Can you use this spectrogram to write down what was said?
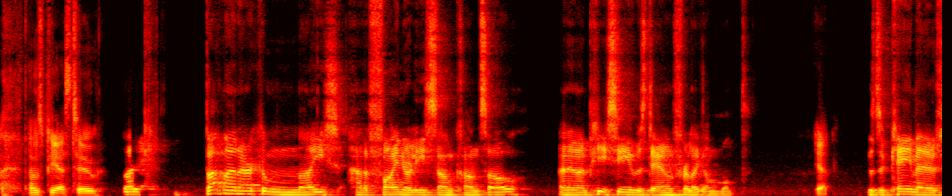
That was PS2. Like, Batman Arkham Knight had a fine release on console, and then on PC it was down for like a month because it came out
